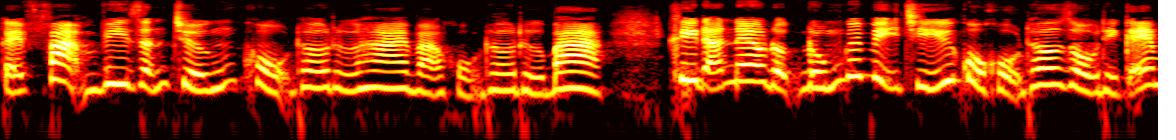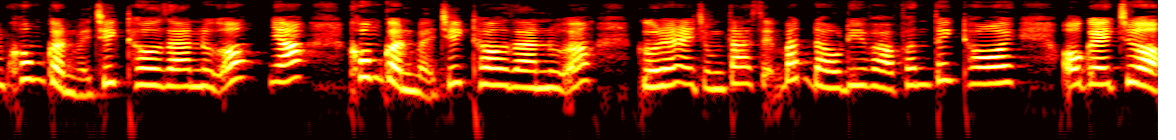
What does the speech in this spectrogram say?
cái phạm vi dẫn chứng khổ thơ thứ hai và khổ thơ thứ ba. Khi đã nêu được đúng cái vị trí của khổ thơ rồi thì các em không cần phải trích thơ ra nữa nhá, không cần phải trích thơ ra nữa. Cứ thế này chúng ta sẽ bắt đầu đi vào phân tích thôi. Ok chưa?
